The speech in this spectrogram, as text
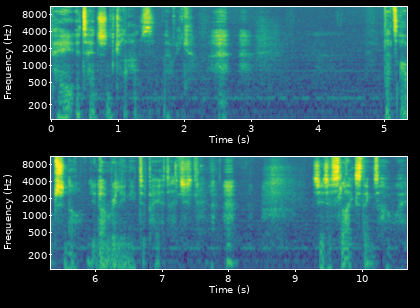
Pay attention, class. There we go. That's optional. You don't really need to pay attention. she just likes things her way.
